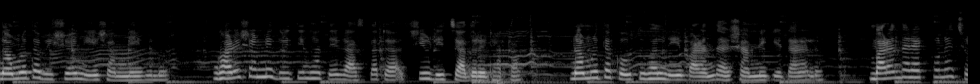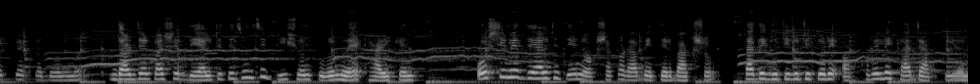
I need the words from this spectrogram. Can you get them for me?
নম্রতা বিষয় নিয়ে সামনে এগুলো। ঘরের সামনে দুই তিন হাতের রাস্তাটা শিউলির চাদরে ঢাকা। নম্রতা কৌতূহল নিয়ে বারান্দার সামনে গিয়ে দাঁড়াল। বারান্দার এক কোণায় ছোট্ট একটা দোলনা। দরজার পাশের দেয়ালটিতে ঝুলছে ভীষণ পুরনো এক হারিকেন। পশ্চিমের দেয়ালটিতে নকশা করা বেতের বাক্স। তাতে গুটি গুটি করে অক্ষরে লেখা ডাকপিয়ন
